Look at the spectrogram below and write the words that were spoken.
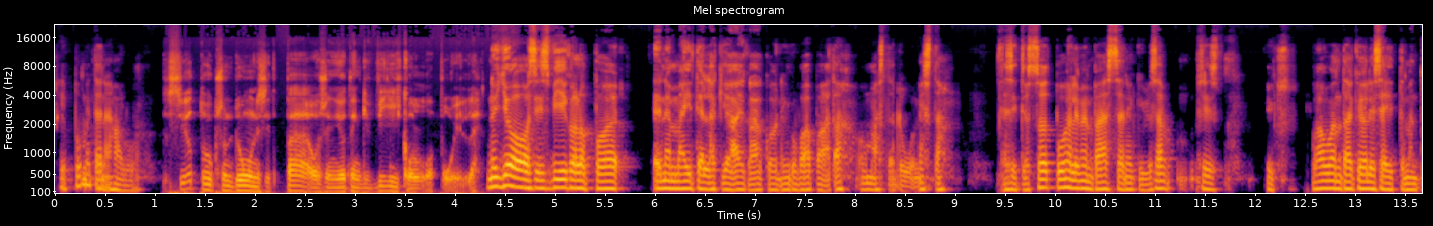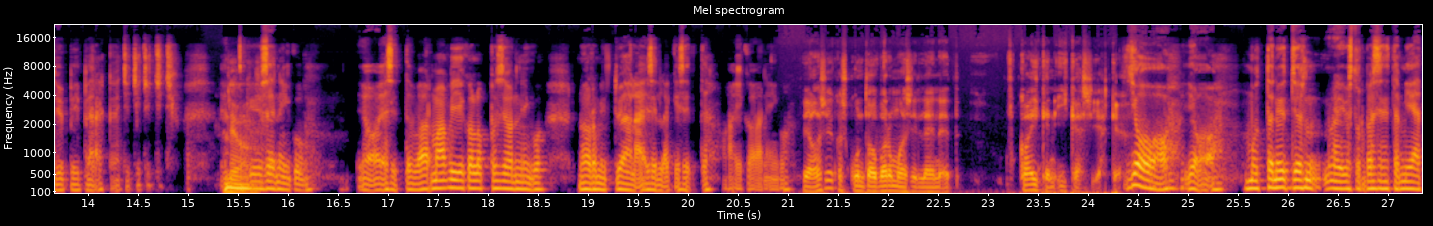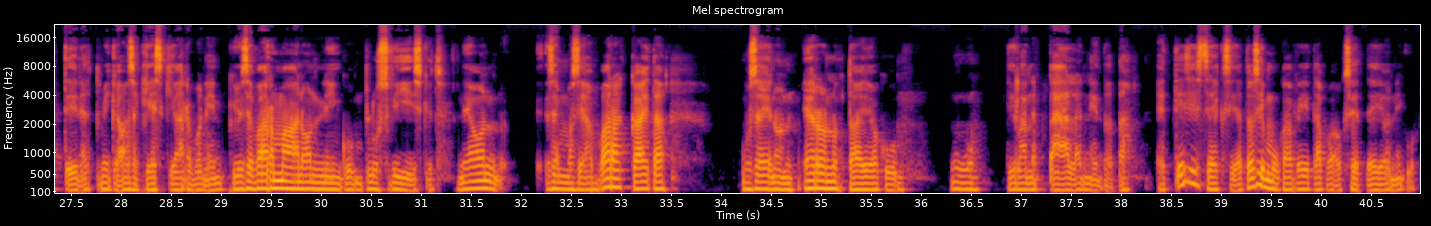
riippuu miten ne haluaa. Sijoittuuko sun duuni sit pääosin jotenkin viikonlopuille? No joo, siis viikonloppu on enemmän itselläkin aikaa, kun on niin kuin vapaata omasta duunista. Ja sitten jos sä oot puhelimen päässä, niin kyllä sä, siis yksi lauantaikin oli seitsemän tyyppiä peräkkäin. Joo. Kyllä se niinku, joo, ja sitten varmaan viikonloppuisin on niinku normit työläisilläkin sitten aikaa niinku. Ja asiakaskunta on varmaan silleen, että kaiken ikäisiä käy. Joo, joo. Mutta nyt jos mä just rupesin sitä miettimään, että mikä on se keskiarvo, niin kyllä se varmaan on niin kuin plus 50. Ne on semmoisia varakkaita, usein on eronnut tai joku muu tilanne päällä, niin tota, etsii siis seksiä. Tosi mukavia tapauksia, että ei ole niinku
